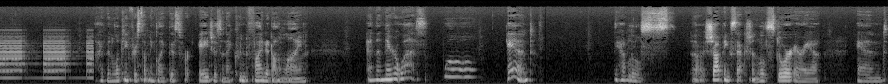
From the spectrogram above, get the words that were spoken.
I've been looking for something like this for ages and I couldn't find it online. And then there it was. Whoa! And they have a little uh, shopping section, little store area, and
